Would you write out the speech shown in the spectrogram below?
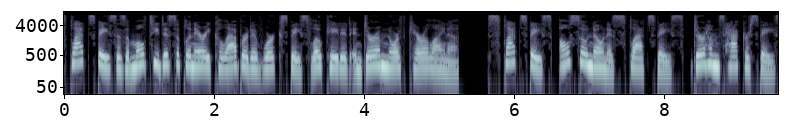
SplatSpace is a multidisciplinary collaborative workspace located in Durham, North Carolina. SplatSpace, also known as SplatSpace, Durham's Hackerspace,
